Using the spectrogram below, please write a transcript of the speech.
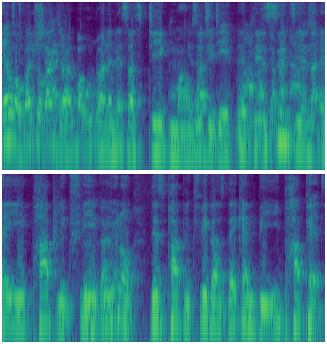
yebo batsho kanjalo uba ulwana nesa stigma ukuthi at least since yena eyi-public figure you know these public figures they can be i-puppets.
